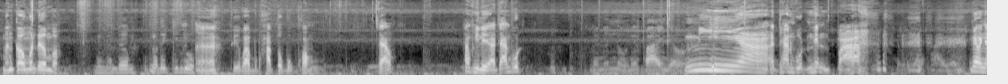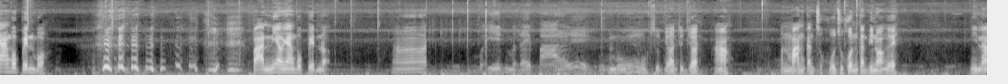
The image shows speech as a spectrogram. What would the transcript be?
เหมือนเก่าเหมือนเดิมบ่ไม่เหมือนเดิมก็ได้กินอยู่ เออ ถือว่าบ่พลาดตกบกพร่องแจ๋วทั้งพี่เลยอาจารย์วุฒิไม่เน้นหนูเน้นปลาอย่างเดียวเนี่ยอาจารย์วุฒิเน้นปลาแนวยางบ่เป็นบ่ปลาแนวยางบ่เป็นเนาะอ่าบ่อินมันได้ปลาเลยโอ้สุดยอดสุดยอดเอา มันหมานกันสุขุสุขคนกันพี่น้องเอ้ยนี่แหละ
